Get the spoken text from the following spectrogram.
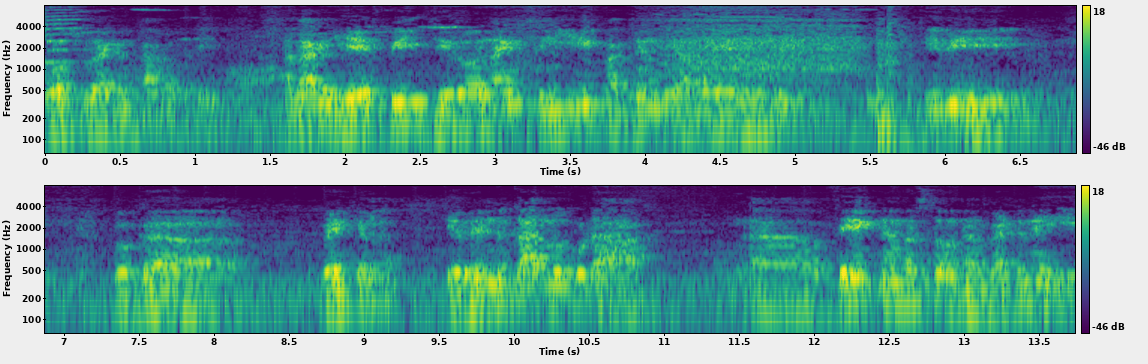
Volkswagen car ఒకటి అలాగే ఏపీ జీరో నైన్ సిఈ పద్దెనిమిది అరవై ఎనిమిది ఇది ఒక వెహికల్ ఈ రెండు కార్లు కూడా ఫేక్ నెంబర్స్తో ఉన్నాడు వెంటనే ఈ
